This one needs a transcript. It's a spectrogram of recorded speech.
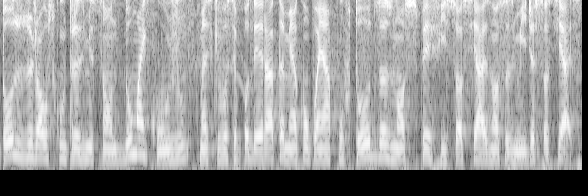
todos os jogos com transmissão do Maicujo, mas que você poderá também acompanhar por todos os nossos perfis sociais, nossas mídias sociais.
